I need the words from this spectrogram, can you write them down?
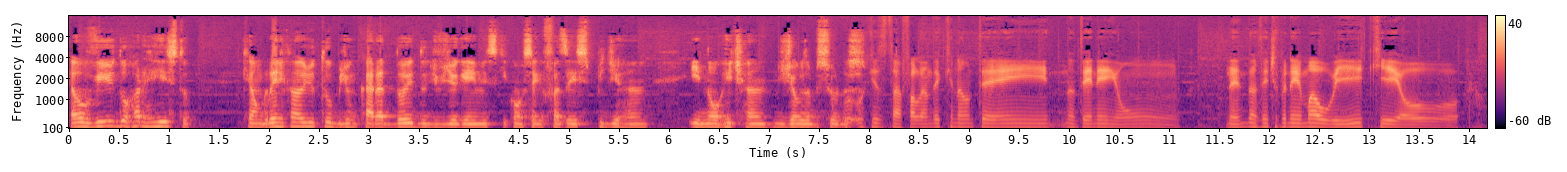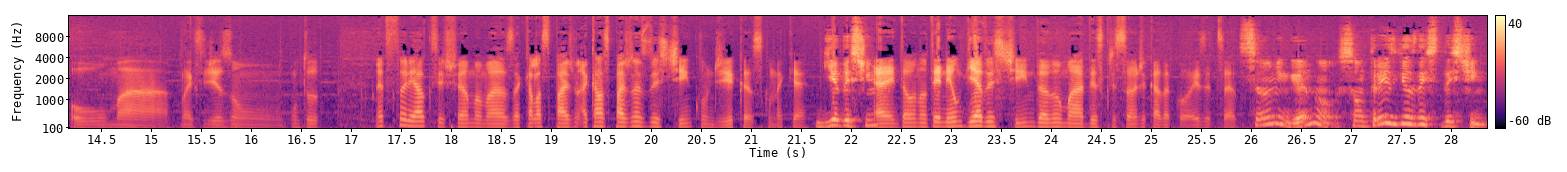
é o vídeo do Jorge Risto, que é um grande canal do YouTube de um cara doido de videogames que consegue fazer speedrun e no hit run de jogos absurdos. O, o que tu tá falando é que não tem. não tem nenhum. Não tem tipo nenhuma wiki ou. ou uma. como é que se diz? um. um tu- não é tutorial que se chama, mas aquelas páginas. aquelas páginas do Steam com dicas, como é que é? Guia da Steam. É, então não tem nenhum guia do Steam dando uma descrição de cada coisa, etc. Se eu não me engano, são três guias da, da Steam.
